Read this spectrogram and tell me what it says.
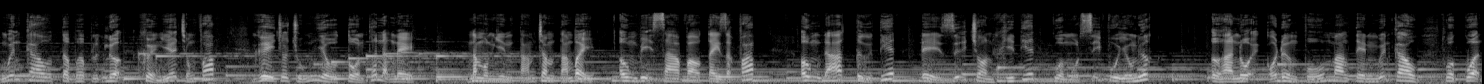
Nguyễn Cao tập hợp lực lượng khởi nghĩa chống Pháp, gây cho chúng nhiều tổn thất nặng nề. Năm 1887, ông bị sa vào tay giặc Pháp, ông đã tử tiết để giữ tròn khí tiết của một sĩ phu yêu nước. Ở Hà Nội có đường phố mang tên Nguyễn Cao thuộc quận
